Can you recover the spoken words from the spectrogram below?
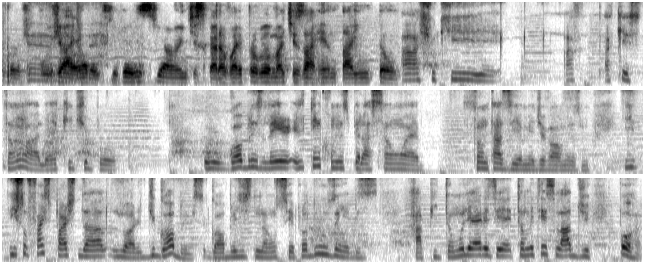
Então, tipo, é... já era, isso já existia antes, cara. Vai problematizar hentai então. Acho que a, a questão, Ali, é que, tipo, o Goblin Slayer, ele tem como inspiração é fantasia medieval mesmo. E isso faz parte da lore de Goblins. Goblins não se reproduzem, eles raptam mulheres e também tem esse lado de, porra,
